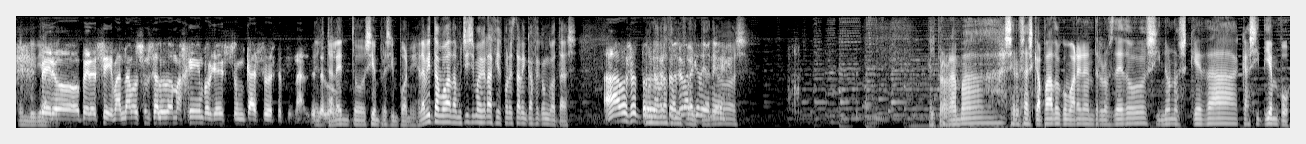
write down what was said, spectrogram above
Envidiable. Pero, pero sí, mandamos un saludo a Magín porque es un caso excepcional. Desde El luego. talento siempre se impone. David Aboada, muchísimas gracias por estar en Café con Gotas. A vosotros. Un abrazo muy fuerte, adiós. El programa se nos ha escapado como arena entre los dedos y no nos queda casi tiempo.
